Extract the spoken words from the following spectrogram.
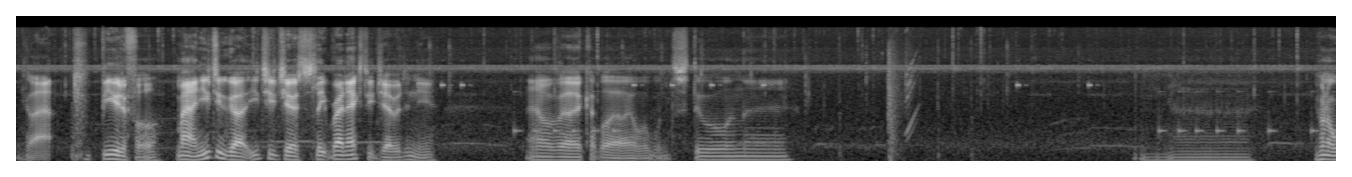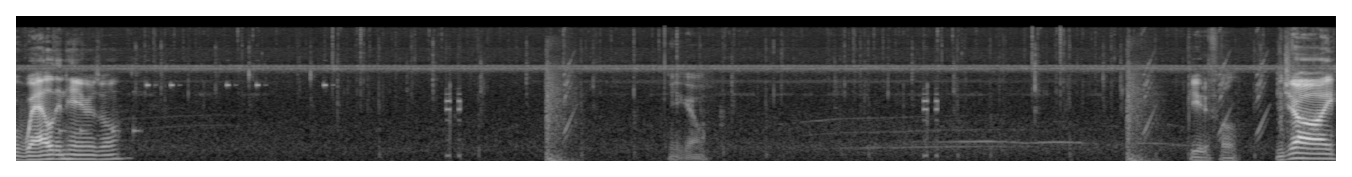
Look at that. Beautiful. Man, you two got you two chose to sleep right next to each other, didn't you? I have a couple of little wooden stool in there. Uh, you want a well in here as well? There you go. Beautiful. Enjoy.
